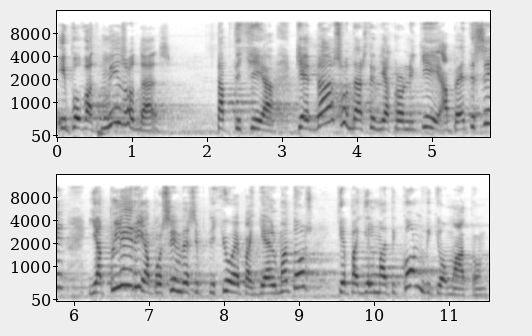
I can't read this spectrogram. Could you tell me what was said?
υποβαθμίζοντας τα πτυχία και εντάσσοντας τη διαχρονική απέτηση για πλήρη αποσύνδεση πτυχίου επαγγέλματος και επαγγελματικών δικαιωμάτων.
